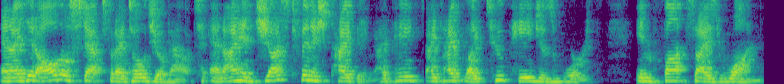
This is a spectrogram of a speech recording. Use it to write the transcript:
And I did all those steps that I told you about. And I had just finished typing. I paid I typed like two pages worth in font size one.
